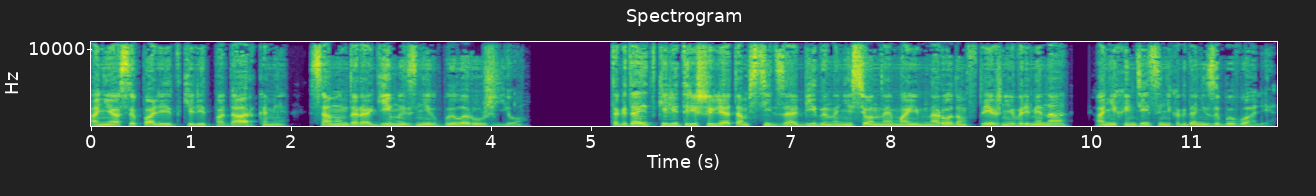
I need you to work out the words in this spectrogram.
Они осыпали Иткелит подарками, самым дорогим из них было ружье. Тогда Иткелит решили отомстить за обиды, нанесенные моим народом в прежние времена, О них индейцы никогда не забывали.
